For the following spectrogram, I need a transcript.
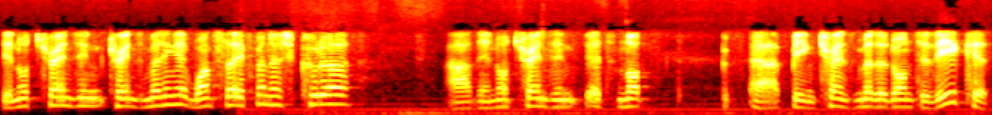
They're not trans- transmitting it. Once they finish kura, uh, they're not transmitting. It's not uh, being transmitted onto their kids.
